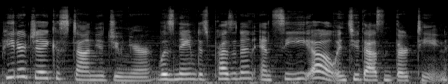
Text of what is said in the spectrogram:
Peter J. Castagna Jr. was named as president and CEO in 2013,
